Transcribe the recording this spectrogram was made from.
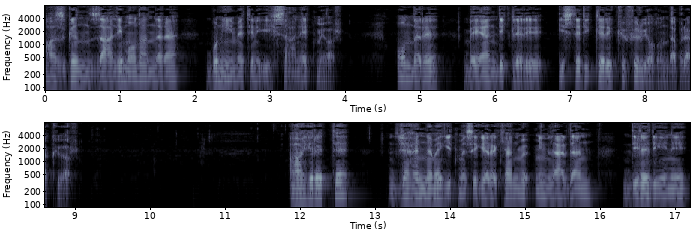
Azgın, zalim olanlara bu nimetini ihsan etmiyor. Onları beğendikleri, istedikleri küfür yolunda bırakıyor. Ahirette cehenneme gitmesi gereken müminlerden dilediğini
